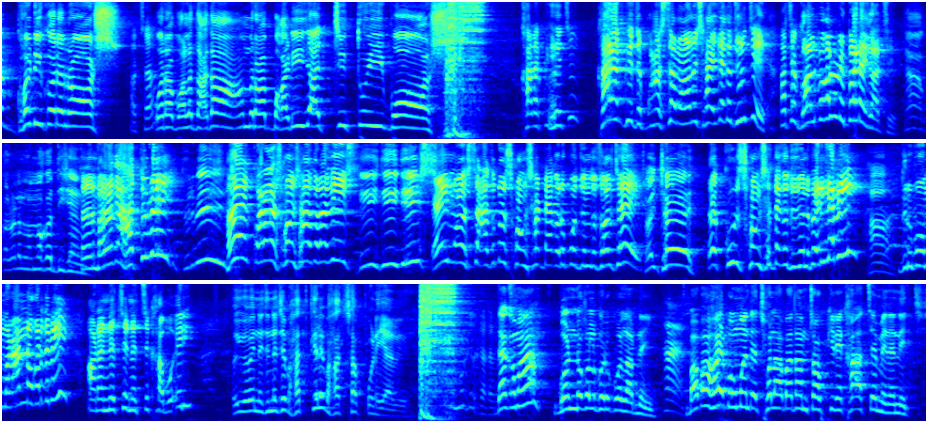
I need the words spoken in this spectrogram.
এক ঘটি করে রস। আচ্ছা। ওরা বলে দাদা আমরা বাড়ি যাচ্ছি তুই বস। খারাপ কি হয়েছে? খারাপ কি হয়েছে? পাঁচটা মানুষ সাই জায়গায় ঝুলছে আচ্ছা গল্প গল্প বেড়ে গেছে। হ্যাঁ গল্পটা লম্বা করে দিয়েছি আমি। বাবাকে হাত তুলবি? তুলবি। হ্যাঁ করা সংসার তোরা দিস। দিস দিস দিস। এই মাসটা বড় সংসার টাকার পর্যন্ত চলছে। চলছে। এই কুড়ি সংসার থেকে দুজনে বেরিয়ে যাবি। হ্যাঁ। দুর্ব রান্না করে দেবি। আর নেচে নেচে খাব। এরি। ওইভাবে নেচে নেচে ভাত খেলে ভাত সব পড়ে যাবে। দেখো মা গন্ডগোল করে করলাম নেই। হ্যাঁ। বাবা হয় বৌমাদের ছোলা বাদাম চপ কিনে খাওয়াচ্ছে মেনে নিচ্ছে।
